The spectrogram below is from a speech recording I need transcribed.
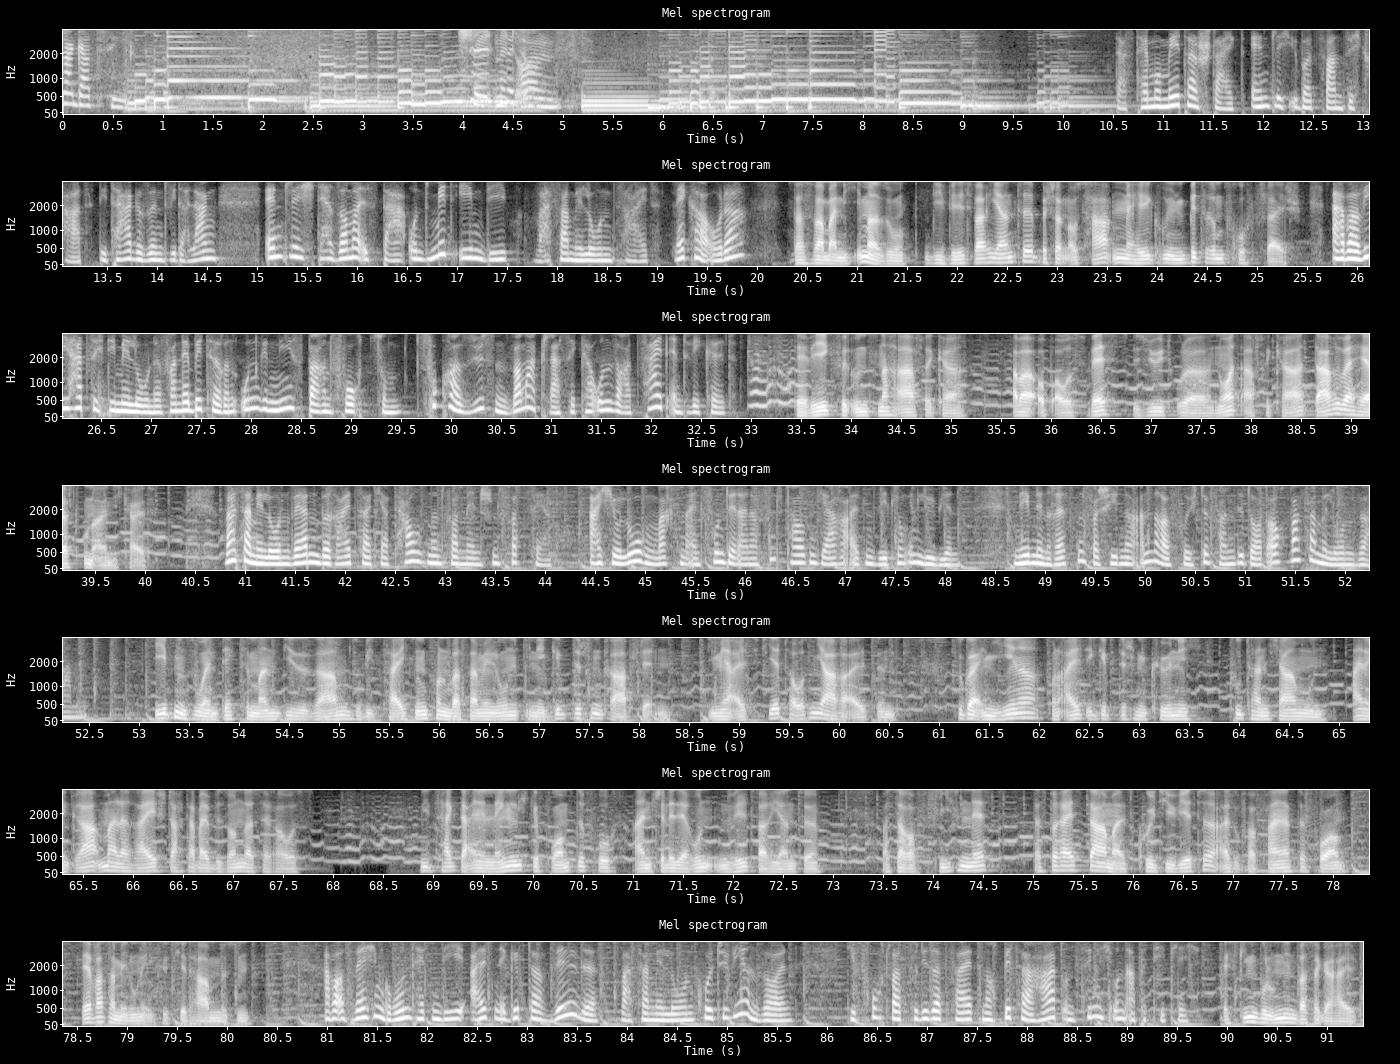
Ragazzi. Chillt mit uns. Das Thermometer steigt endlich über 20 Grad. Die Tage sind wieder lang. Endlich, der Sommer ist da und mit ihm die Wassermelonenzeit. Lecker, oder? Das war aber nicht immer so. Die Wildvariante bestand aus hartem, hellgrün, bitterem Fruchtfleisch. Aber wie hat sich die Melone von der bitteren, ungenießbaren Frucht zum zuckersüßen Sommerklassiker unserer Zeit entwickelt? Der Weg führt uns nach Afrika. Aber ob aus West-, Süd- oder Nordafrika, darüber herrscht Uneinigkeit. Wassermelonen werden bereits seit Jahrtausenden von Menschen verzehrt. Archäologen machten einen Fund in einer 5000 Jahre alten Siedlung in Libyen. Neben den Resten verschiedener anderer Früchte fanden sie dort auch Wassermelonensamen. Ebenso entdeckte man diese Samen sowie Zeichnungen von Wassermelonen in ägyptischen Grabstätten, die mehr als 4000 Jahre alt sind. Sogar in jener von altägyptischem König Tutanchamun. Eine Grabmalerei stach dabei besonders heraus. Sie zeigte eine länglich geformte Frucht anstelle der runden Wildvariante, was darauf schließen lässt, dass bereits damals kultivierte, also verfeinerte Form der Wassermelone existiert haben müssen. Aber aus welchem Grund hätten die alten Ägypter wilde Wassermelonen kultivieren sollen? Die Frucht war zu dieser Zeit noch bitter, hart und ziemlich unappetitlich. Es ging wohl um den Wassergehalt.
